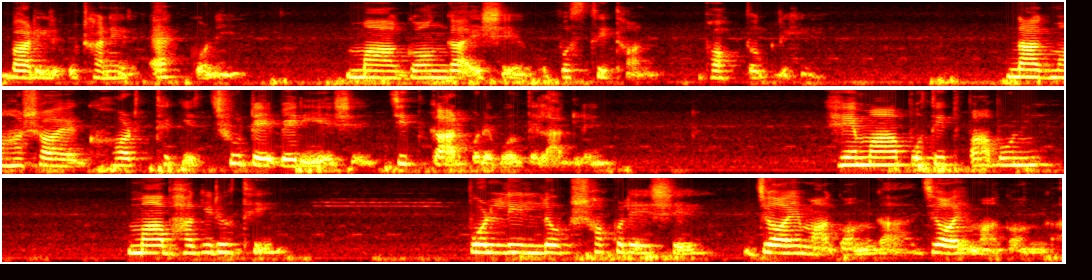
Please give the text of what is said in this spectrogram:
বাড়ির উঠানের এক কোণে মা গঙ্গা এসে উপস্থিত হন ভক্তগৃহে। নাগ মহাশয় ঘর থেকে ছুটে বেরিয়ে এসে চিৎকার করে বলতে লাগলেন হেমা পতিত পাবনী মা ভাগীরথী। পল্লীর লোক সকলে এসে, জয় মা গঙ্গা, জয় মা গঙ্গা।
